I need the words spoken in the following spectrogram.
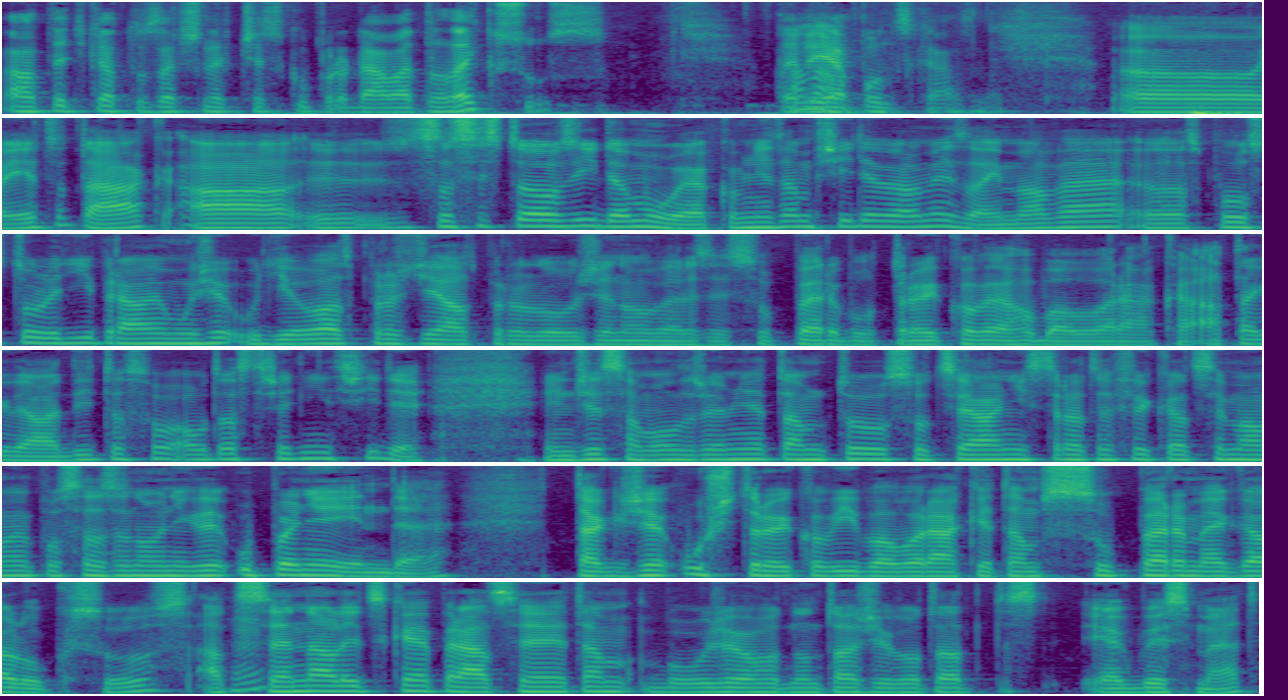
a teďka to začne v Česku prodávat Lexus. Tedy ano. japonská značka. Uh, je to tak a eh, co si z toho vzít domů? Jako mě tam přijde velmi zajímavé. Uh, spoustu lidí právě může udivovat, proč dělat prodlouženou verzi Superbu, trojkového Bavoráka a tak dále. to jsou auta střední třídy. Jenže samozřejmě tam tu sociální stratifikaci máme posazenou někde úplně jinde, takže už trojkový Bavorák je tam super mega luxus a hmm. cena lidské práce je tam, bohužel hodnota života, jak by smet,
